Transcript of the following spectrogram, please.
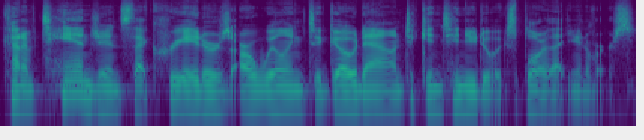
kind of tangents that creators are willing to go down to continue to explore that universe.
